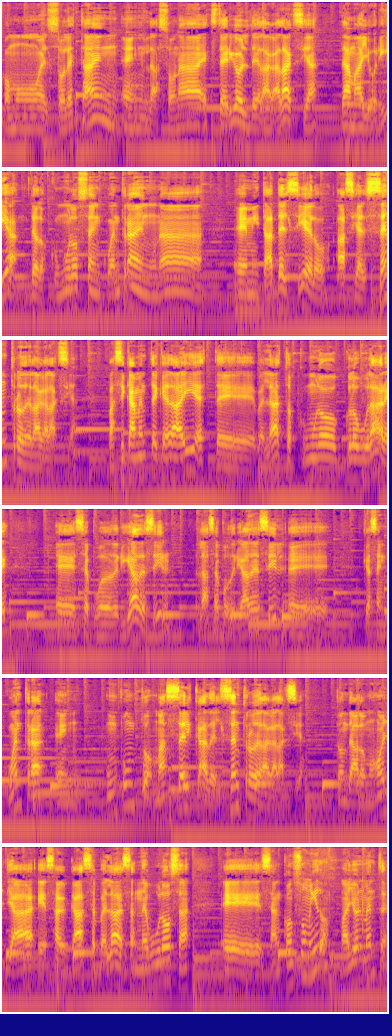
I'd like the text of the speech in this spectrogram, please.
Como el Sol está en, en la zona exterior de la galaxia, la mayoría de los cúmulos se encuentran en una eh, mitad del cielo hacia el centro de la galaxia. Básicamente queda ahí, este, ¿verdad? Estos cúmulos globulares, eh, se podría decir. Se podría decir que se encuentran en un punto más cerca del centro de la galaxia, donde a lo mejor ya esas gases, ¿verdad? Esas nebulosas se han consumido mayormente.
